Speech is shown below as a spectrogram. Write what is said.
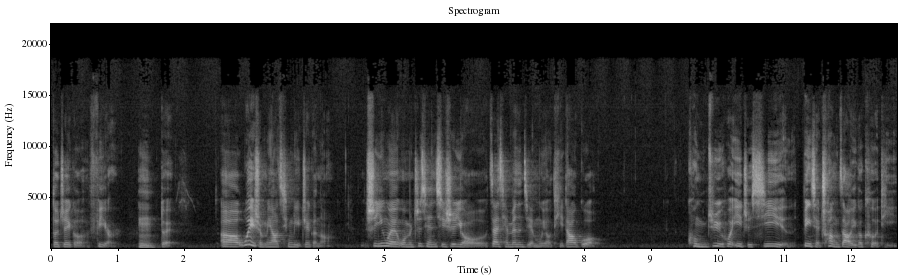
的这个 fear。嗯，对。呃，为什么要清理这个呢？是因为我们之前其实有在前面的节目有提到过，恐惧会一直吸引并且创造一个课题。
